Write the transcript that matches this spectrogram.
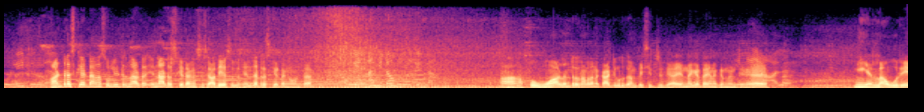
சொல்லிட்டு இருந்தேன். அட்ரஸ் கேட்டாங்க சொல்லிட்டு இருந்த அட்ரஸ் என்ன அட்ரஸ் கேட்டாங்க சிஸ் அதே சொல்லு எந்த அட்ரஸ் கேட்டாங்க அவன்கிட்ட அவங்க என்ன கேட்டால் உங்களுக்கு என்ன? ஆ அப்போ உன் ஆளுன்றதுனால தான் காட்டி கொடுக்காம பேசிகிட்டு இருக்கேன் என்ன கேட்டால் எனக்கு என்னன்ட்டு? நீங்கள் எல்லாம் ஒரே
